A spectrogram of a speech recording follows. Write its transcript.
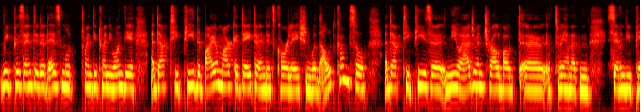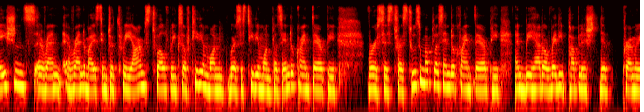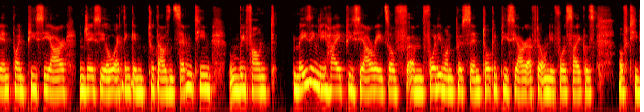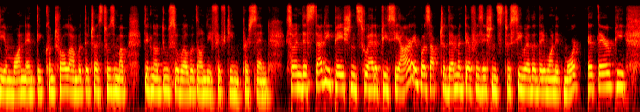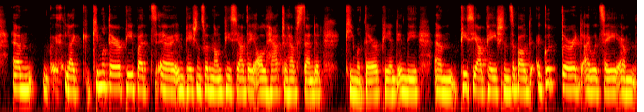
We presented at ESMO 2021 the ADAPT-TP, the biomarker data and its correlation with outcome. So ADAPT-TP is a neoadjuvant trial, about uh, 370 patients uh, ran, uh, randomized into three arms, 12 weeks of T-DM1 versus T-DM1 plus endocrine therapy versus trastuzumab plus endocrine therapy. And we had already published the primary endpoint PCR and JCO, I think in 2017, we found amazingly high PCR rates of um, 41% total PCR after only four cycles of TDM1, and the control arm with the trastuzumab did not do so well with only 15%. So in this study, patients who had a PCR, it was up to them and their physicians to see whether they wanted more uh, therapy, um, like chemotherapy, but uh, in patients with non-PCR, they all had to have standard chemotherapy. And in the um, PCR patients, about a good third, I would say, um,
